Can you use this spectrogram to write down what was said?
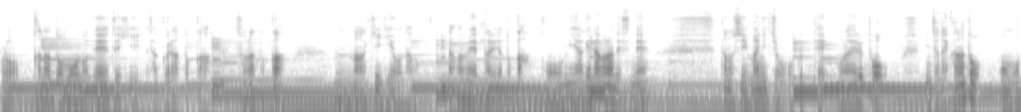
頃かなと思うので是非桜とか空とか、うん、まあ木々を眺めたりだとかこう見上げながらですね楽しい毎日を送ってもらえるといいんじゃないかなと思っ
